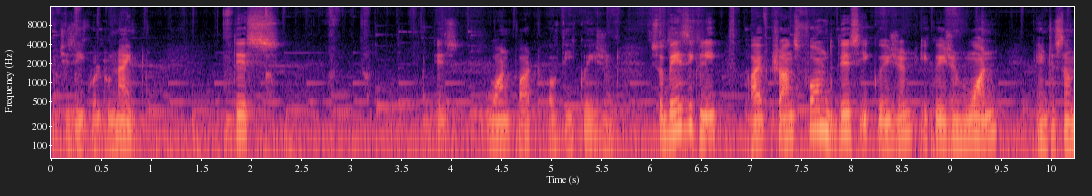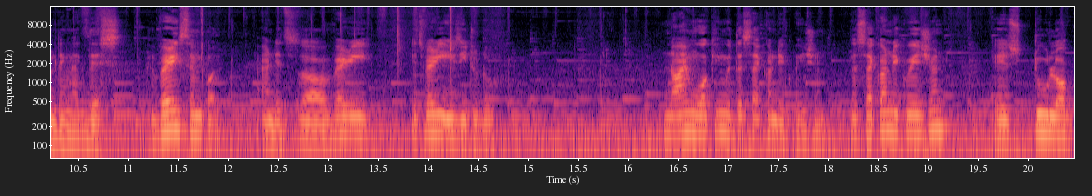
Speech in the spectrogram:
which is equal to 9 this is one part of the equation. So basically I've transformed this equation equation 1 into something like this. Very simple and it's uh, very it's very easy to do. Now I'm working with the second equation. The second equation is 2 log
